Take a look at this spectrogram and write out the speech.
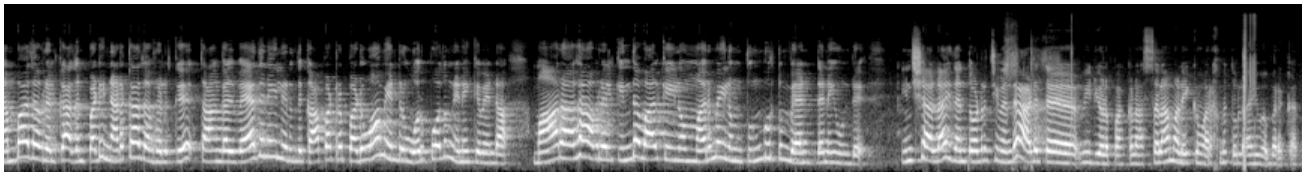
நம்பாதவர்களுக்கு அதன்படி நடக்காதவர்களுக்கு தாங்கள் வேதனையிலிருந்து காப்பாற்றப்படுவோம் என்று ஒருபோதும் நினைக்க வேண்டாம். மாறாக அவர்களுக்கு இந்த வாழ்க்கையிலும் மறுமையிலும் துன்புறுத்தும் வேதனை உண்டு. இன்ஷால்லா இதன் தொடர்ச்சி வந்து அடுத்த வீடியோவில் பார்க்கலாம். அஸ்லாம் அலைக்கும் வரமத்துல்லாஹி வபரகாத்.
